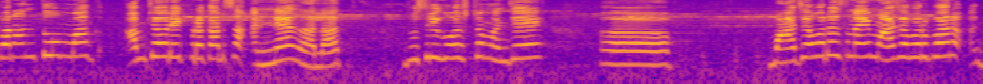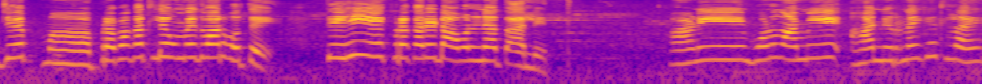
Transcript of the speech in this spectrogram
परंतु मग आमच्यावर एक प्रकारचा अन्याय झालात दुसरी गोष्ट म्हणजे माझ्यावरच नाही माझ्याबरोबर जे प्रभागातले उमेदवार होते तेही एक प्रकारे डावलण्यात आलेत. आणि म्हणून आम्ही हा निर्णय घेतला आहे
